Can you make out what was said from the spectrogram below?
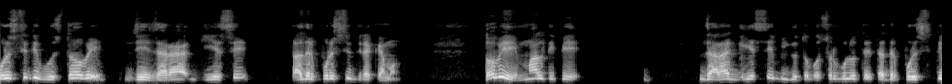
পরিস্থিতি বুঝতে হবে যে যারা গিয়েছে, তাদের পরিস্থিতিটা কেমন। তবে মালদ্বীপে যারা গিয়েছে বিগত বছরগুলোতে, তাদের পরিস্থিতি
